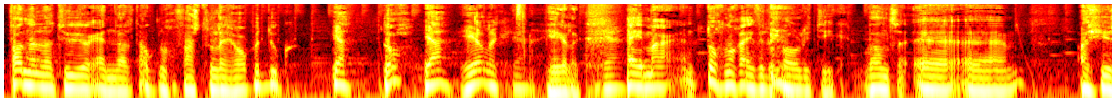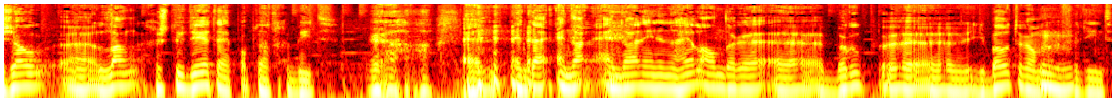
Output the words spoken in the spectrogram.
van de natuur... en dat ook nog vast te leggen op het doek. Ja. Toch? Ja, heerlijk. Ja. Heerlijk. Ja. hey, maar toch nog even de politiek. Want uh, uh, als je zo uh, lang gestudeerd hebt op dat gebied... Ja. En, en, da en, dan, en dan in een heel andere beroep je boterham mm -hmm. verdient...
